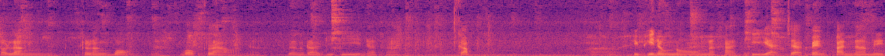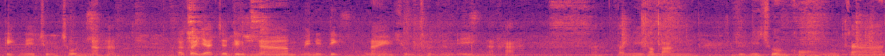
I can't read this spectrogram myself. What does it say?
กำลังกำลังบอกนะบอกกล่าวนะเรื่องราวดีๆนะคะ กับพี่ๆน้องๆนะคะ ที่อยากจะแบ่งปันน้ำไม่ติกในชุมชนนะคะแล้วก็อยากจะดื่มน้ำไม่นิติกในชุมชนนั่นเองนะคะ ตอนนี้กำลังอยู่ในช่วงของการ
